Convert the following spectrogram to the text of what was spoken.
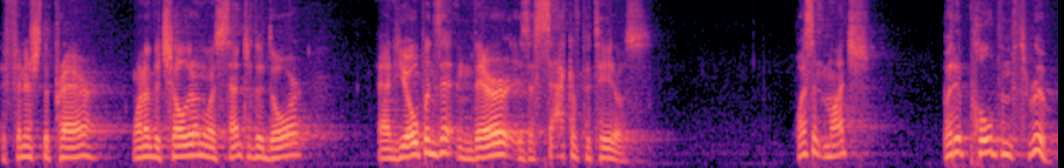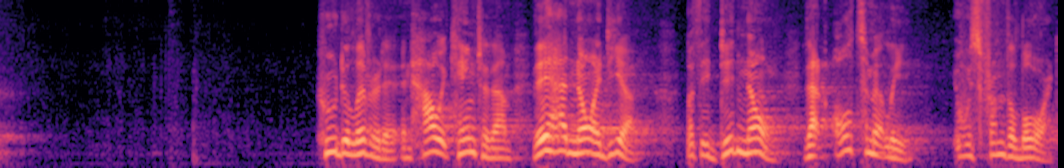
They finished the prayer. One of the children was sent to the door, and he opens it, and there is a sack of potatoes. Wasn't much, but it pulled them through. Who delivered it and how it came to them, they had no idea, but they did know that ultimately it was from the Lord.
